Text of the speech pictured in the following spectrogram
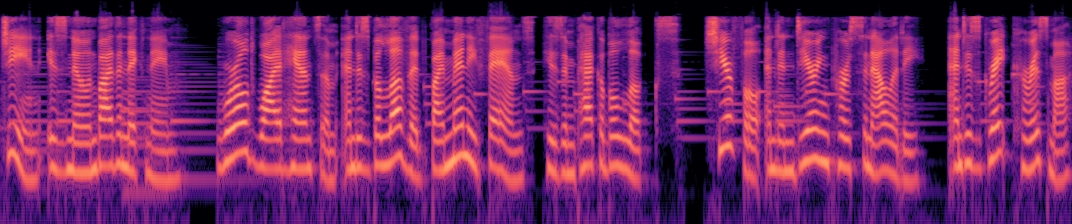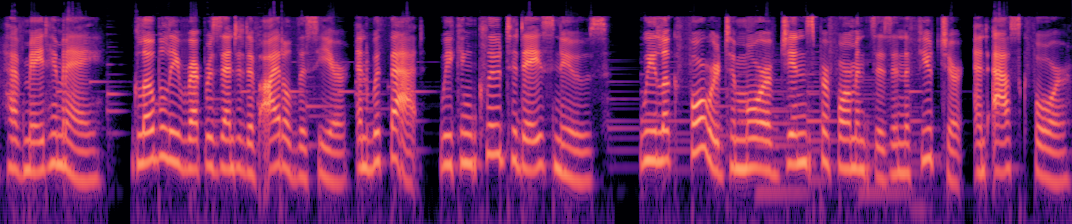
Jin is known by the nickname worldwide handsome and is beloved by many fans. His impeccable looks, cheerful and endearing personality, and his great charisma have made him a globally representative idol this year. And with that, we conclude today's news. We look forward to more of Jin's performances in the future and ask for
